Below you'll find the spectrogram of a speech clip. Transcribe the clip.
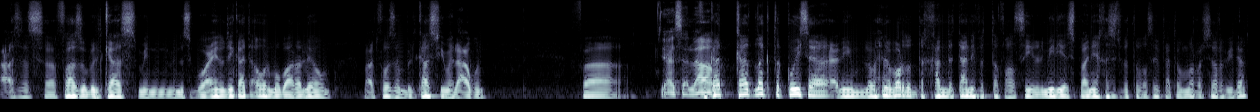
على أساس فازوا بالكاس من من أسبوعين. ودي كانت أول مباراة لهم بعد فوزهم بالكاس في ملعبهم. ف يا سلام. كانت كانت لقطة كويسة. يعني لو إحنا برضه دخلنا تاني في التفاصيل الميديا الإسبانية خشت في التفاصيل بتاعت الممر الشرفي ده.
